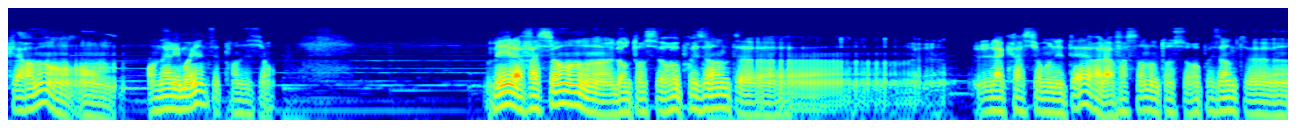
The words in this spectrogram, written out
clairement, on, a les moyens de cette transition. Mais la façon dont on se représente la création monétaire, la façon dont on se représente euh,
